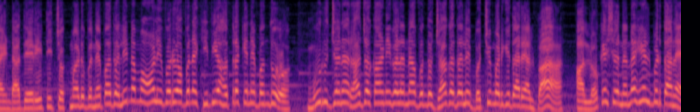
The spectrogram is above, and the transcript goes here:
ಅಂಡ್ ಅದೇ ರೀತಿ ಚೆಕ್ ಮಾಡುವ ನೆಪದಲ್ಲಿ ನಮ್ಮ ಆಳಿವರು ಅವನ ಕಿವಿಯ ಹತ್ರಕ್ಕೆನೆ ಬಂದು ಮೂರು ಜನ ರಾಜಕಾರಣಿಗಳನ್ನ ಒಂದು ಜಾಗದಲ್ಲಿ ಬಚ್ಚಿ ಮಡಗಿದ್ದಾರೆ ಅಲ್ವಾ? ಆ ಲೊಕೇಶನ್ ಅನ್ನ ಹೇಳ್ಬಿಡ್ತಾನೆ.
